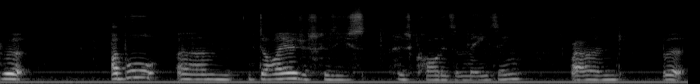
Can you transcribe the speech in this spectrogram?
but I bought um, Dier just because his card is amazing, and but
